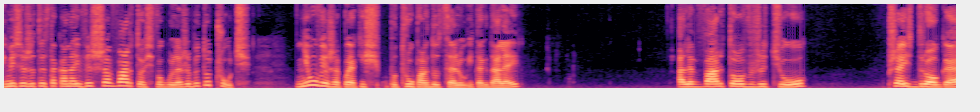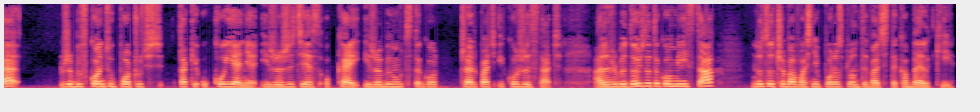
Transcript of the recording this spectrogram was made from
I myślę, że to jest taka najwyższa wartość w ogóle, żeby to czuć. Nie mówię, że po jakichś potrupach do celu i tak dalej, ale warto w życiu przejść drogę, żeby w końcu poczuć takie ukojenie i że życie jest ok, i żeby móc z tego czerpać i korzystać. Ale żeby dojść do tego miejsca, no to trzeba właśnie porozplątywać te kabelki.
